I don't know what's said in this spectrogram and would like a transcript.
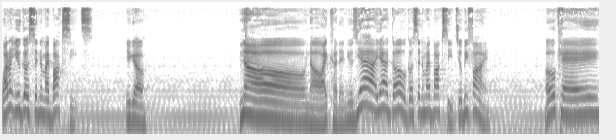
Why don't you go sit in my box seats? You go, no, no, I couldn't. He goes, yeah, yeah, go. Go sit in my box seats. You'll be fine. Okay.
